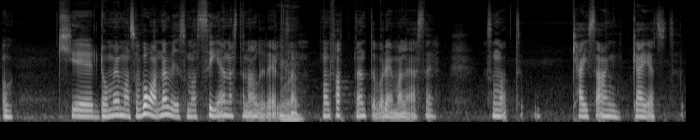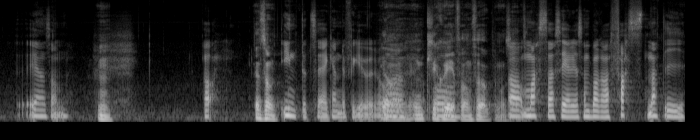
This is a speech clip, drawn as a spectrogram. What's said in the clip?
Och eh, de är man så vana vid så man ser nästan aldrig det. Liksom. Man fattar inte vad det är man läser. Som att Kajsa Anka är, en sån ja, En sån intetsägande figur. Och, ja, en kliché och, från förr på något ja, sätt. massa serier som bara har fastnat i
